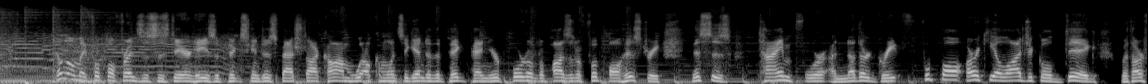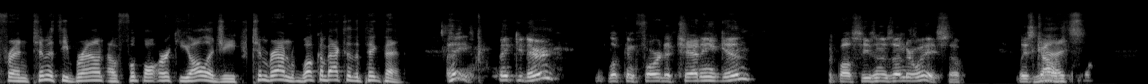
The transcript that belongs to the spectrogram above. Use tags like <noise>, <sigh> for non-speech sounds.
Hello, my football friends. This is Darren Hayes of pigskindispatch.com. Welcome once again to the Pig Pen, your portal to positive football history. This is time for another great football archaeological dig with our friend Timothy Brown of Football Archaeology. Tim Brown, welcome back to the Pig Pen. Hey, thank you, Darren. Looking forward to chatting again. Football season is underway, so at least college. Yeah,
